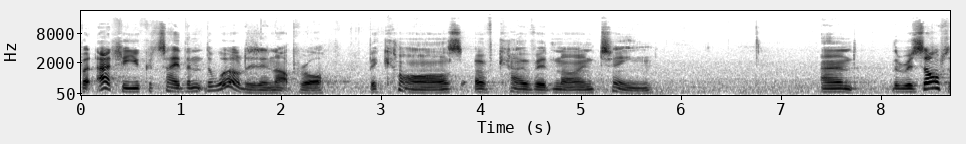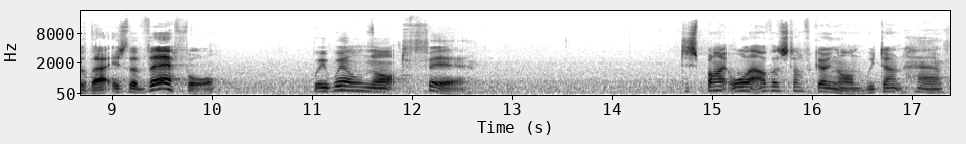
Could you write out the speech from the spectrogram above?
But actually, you could say that the world is in uproar because of COVID 19. And the result of that is that therefore we will not fear. Despite all that other stuff going on, we don't have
